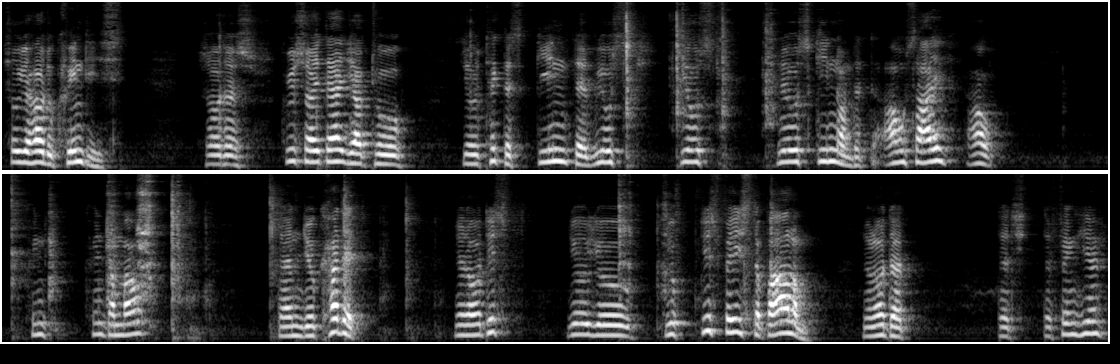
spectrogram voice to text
show you how to clean these. So the squid like that, you have to you take the skin, the real, real, real skin on the outside out, clean, clean them out. Then you cut it. You know this, you you you this face the bottom. You know that that the thing here,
